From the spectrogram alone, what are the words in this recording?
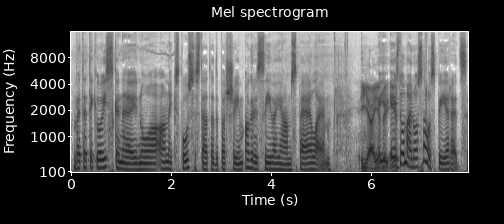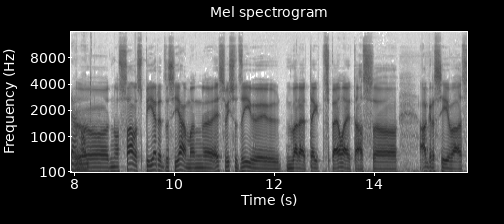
Bet te tikko izskanēja no Anikas puses par šīm agresīvajām spēlēm. Jā, ir, ir, es domāju, no savas pieredzes, Rāmond. Uh, no savas pieredzes, jā, man es visu dzīvi, varētu teikt, spēlēju tās uh, agresīvās,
